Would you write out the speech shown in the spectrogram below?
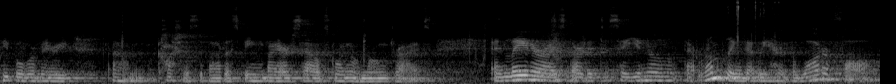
people were very um, cautious about us being by ourselves, going on long drives. And later, I started to say, you know, that rumbling that we heard, the waterfall,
